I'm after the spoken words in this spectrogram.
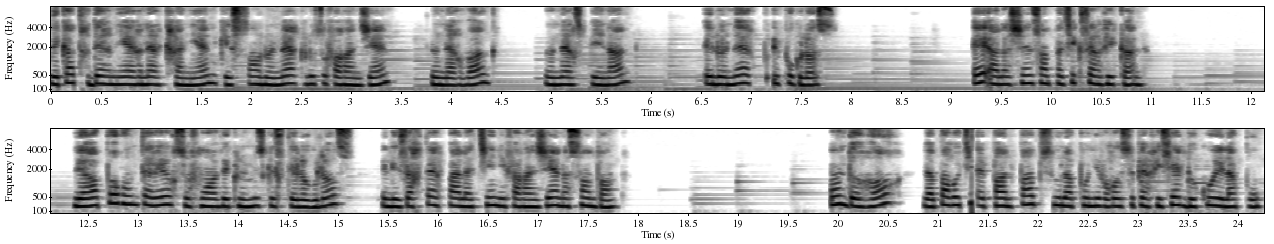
les quatre dernières nerfs crâniennes qui sont le nerf glossopharyngien, le nerf vague, le nerf spinal et le nerf hypoglosse, et à la chaîne sympathique cervicale. Les rapports antérieurs se font avec le muscle stéloglosse et les artères palatines et pharyngiennes ascendantes. En dehors, la parotide est palpable sous la peau superficielle du cou et la peau.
